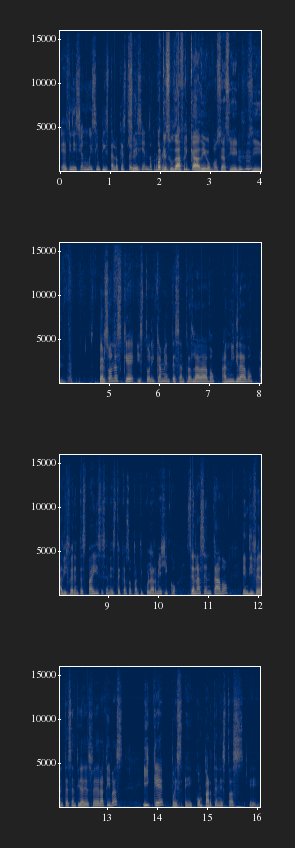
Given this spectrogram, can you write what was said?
definición muy simplista lo que estoy Sí, diciendo. Porque. Sudáfrica, digo, o sea, si, si Personas que históricamente se han trasladado, han migrado a diferentes países, en este caso particular México, se han asentado en diferentes entidades federativas y que pues eh, comparten estos eh,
